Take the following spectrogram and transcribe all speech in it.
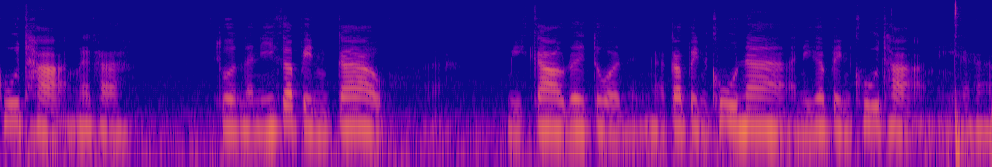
คู่ถ่างนะคะ ส่วนอันนี้ก็เป็นเก้ามีเก้าด้วยตัวหนึ่งนะก็เป็นคู่หน้า อันนี้ก็เป็นคู่ถ่างอย่างนี้นะคะ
